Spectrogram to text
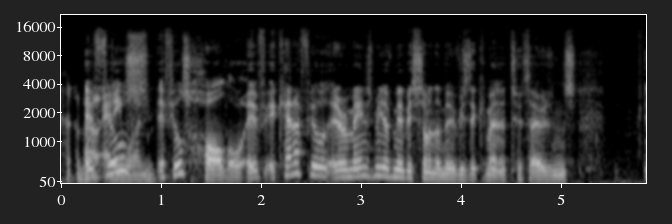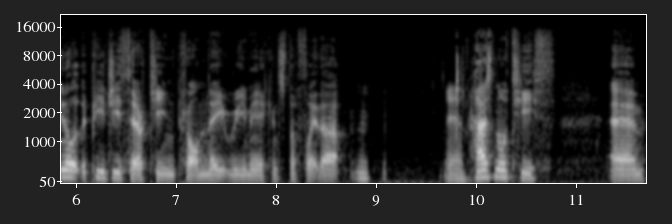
about it feels anyone. it feels hollow. It it kind of feels it reminds me of maybe some of the movies that came out in the two thousands. You know, like the PG thirteen prom night remake and stuff like that. Yeah. Has no teeth. Um,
